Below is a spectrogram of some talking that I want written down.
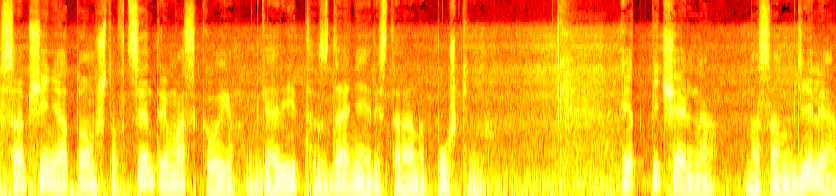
сообщение о том, что в центре Москвы горит здание ресторана «Пушкин». Это печально, на самом деле.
